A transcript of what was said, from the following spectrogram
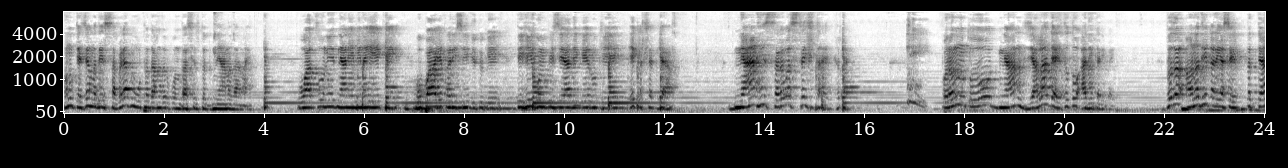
म्हणून त्याच्यामध्ये सगळ्यात मोठं दान जर कोणतं असेल तर ज्ञानदान आहे. वाचून ज्ञाने विनय एके उपाय करीसी जितुके तिही गुंपिसे अधिके रुखे एक लक्षात घ्या. ज्ञान हे सर्वश्रेष्ठ आहे खरं परंतु ज्ञान ज्याला द्यायचं तो अधिकारी पाहिजे. तो जर अनधिकारी असेल तर त्या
